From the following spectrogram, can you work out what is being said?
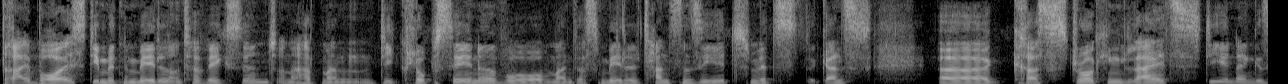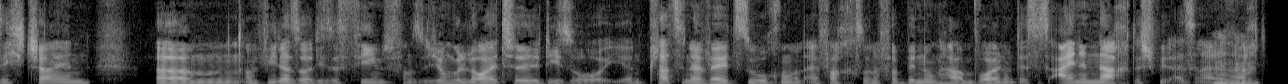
drei Boys, die mit einem Mädel unterwegs sind und dann hat man die Clubszene, wo man das Mädel tanzen sieht mit ganz äh, krass Stroking Lights, die in dein Gesicht scheinen. Ähm, und wieder so diese Themes von so junge Leute, die so ihren Platz in der Welt suchen und einfach so eine Verbindung haben wollen. Und es ist eine Nacht, es spielt alles in einer mhm. Nacht.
